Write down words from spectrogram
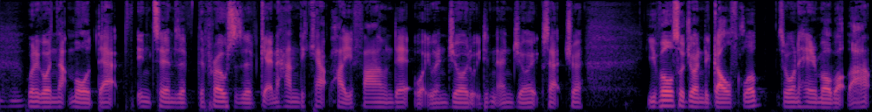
Mm-hmm. We're going to go in that more depth in terms of the process of getting a handicap, how you found it, what you enjoyed, what you didn't enjoy, etc. You've also joined a golf club, so we want to hear more about that.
